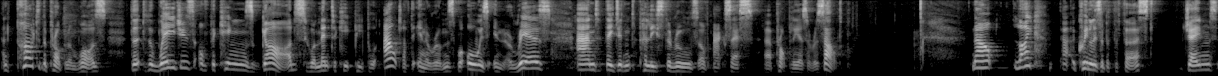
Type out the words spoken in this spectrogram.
And part of the problem was that the wages of the king's guards, who were meant to keep people out of the inner rooms, were always in arrears, and they didn't police the rules of access uh, properly as a result. Now, like uh, Queen Elizabeth I, James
